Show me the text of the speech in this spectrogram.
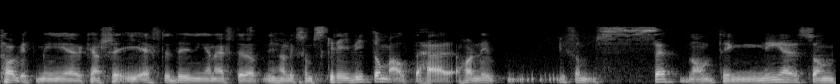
tagit med er kanske i efterdyningarna efter att ni har liksom skrivit om allt det här? Har ni liksom sett någonting mer som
